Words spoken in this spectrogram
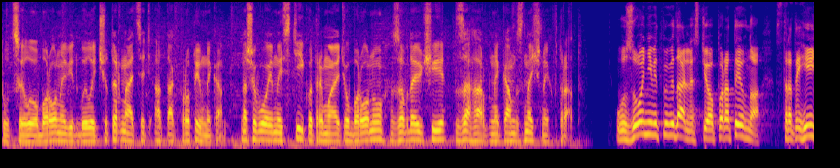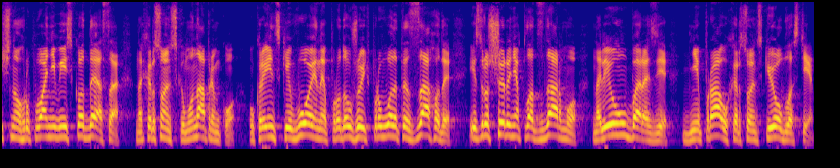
Тут сили оборони відбили 14 атак противника. Наші воїни стійко тримають оборону, завдаючи загарбникам значних втрат. У зоні відповідальності оперативно стратегічного групування військ Одеса на Херсонському напрямку українські воїни продовжують проводити заходи із розширення плацдарму на лівому березі Дніпра у Херсонській області.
